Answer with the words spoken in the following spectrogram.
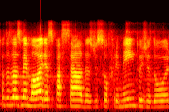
todas as memórias passadas de sofrimento e de dor.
